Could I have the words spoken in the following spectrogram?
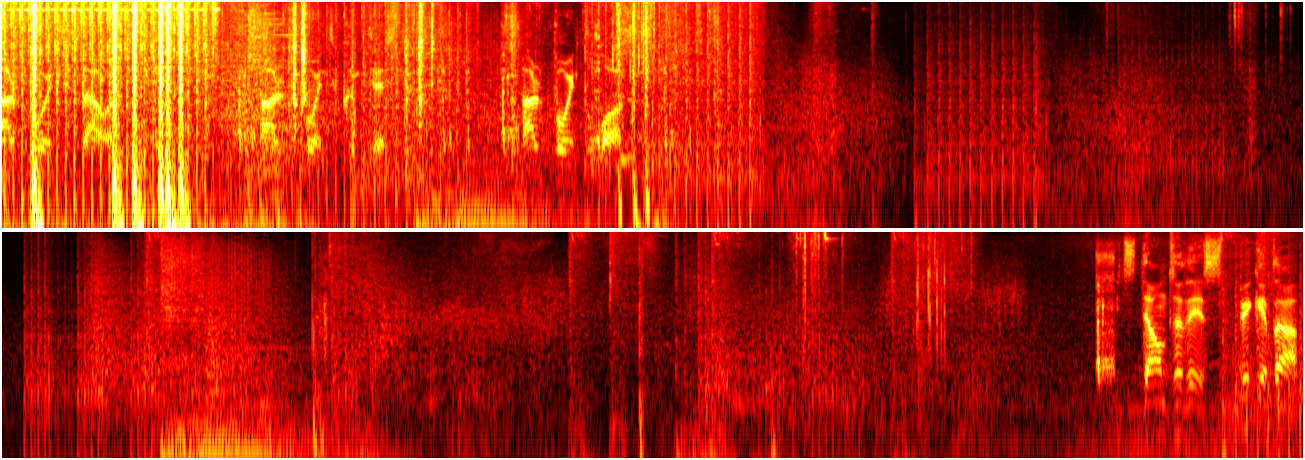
Hardpoint is ours. Hardpoint contested. Hardpoint lost. It's down to this. Pick it up.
